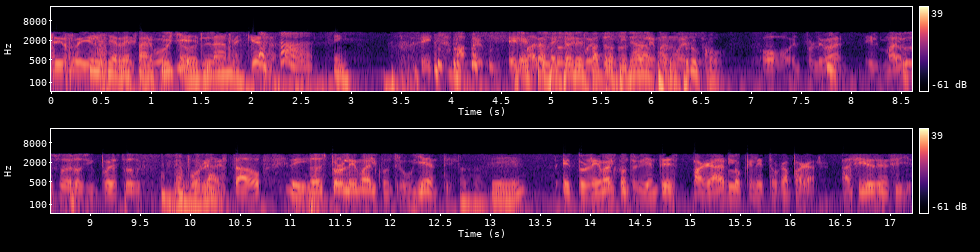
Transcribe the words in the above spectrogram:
se, re- se reparten distribuye todos, la riqueza. Sí. Sí. Ah, el mal Esta sección es no patrocinada problema por nuestro. Truco. Ojo, el problema, el mal uso de los impuestos por el. Estado Sí. no es problema del contribuyente. Sí. El problema del contribuyente es pagar lo que le toca pagar. Así de sencillo.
